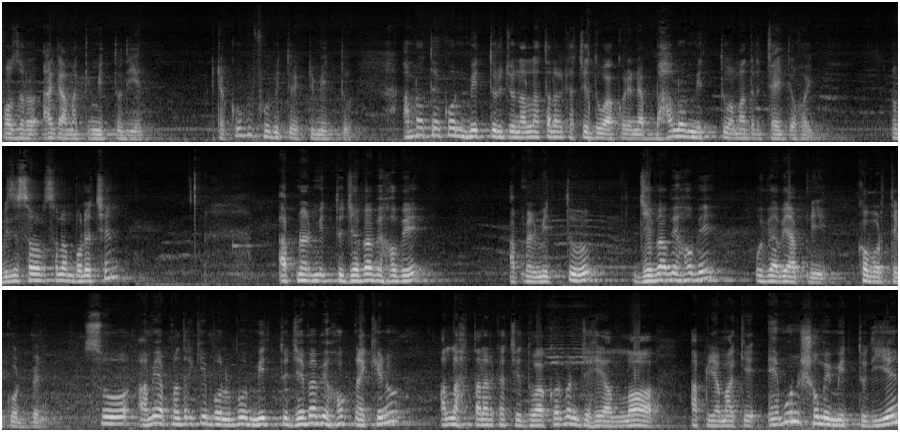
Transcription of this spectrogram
ফজরের আগে আমাকে মৃত্যু দিয়েন। এটা খুবই পবিত্র একটি মৃত্যু। আমরা তো এখন মৃত্যুর জন্য আল্লাহ তালার কাছে দোয়া করি না, ভালো মৃত্যু আমাদের চাইতে হয়। নবীজ সাল্লাম সাল্লাম বলেছেন, আপনার মৃত্যু যেভাবে হবে, আপনার মৃত্যু যেভাবে হবে, ওইভাবে আপনি কবর থেকে উঠবেন। সো আমি আপনাদেরকে বলব, মৃত্যু যেভাবে হোক না কেন, আল্লাহ তালার কাছে দোয়া করবেন যে, হে আল্লাহ, আপনি আমাকে এমন সময় মৃত্যু দিয়েন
